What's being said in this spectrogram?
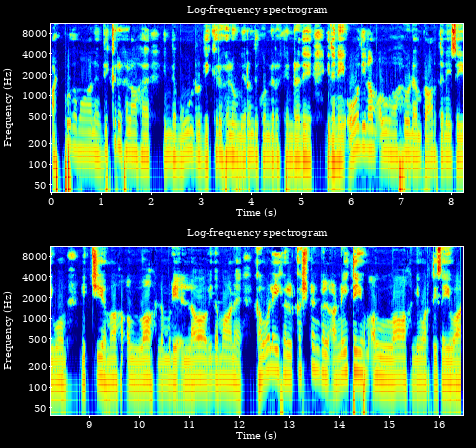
அற்புதமான திக்கர்களாக இந்த மூன்று திக்கர்களும் இருந்து கொண்டிருக்கின்றது. இதனை ஓதி நாம் அல்லாஹுவிடம் பிரார்த்தனை செய்வோம். நிச்சயமாக அல்லாஹ் நம்முடைய எல்லா விதமான கவலைகள் கஷ்டங்கள் அனைத்தையும் அல்லாஹ் நிவர்த்தி செய்வார்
